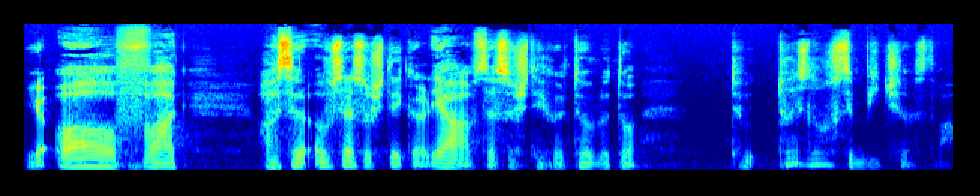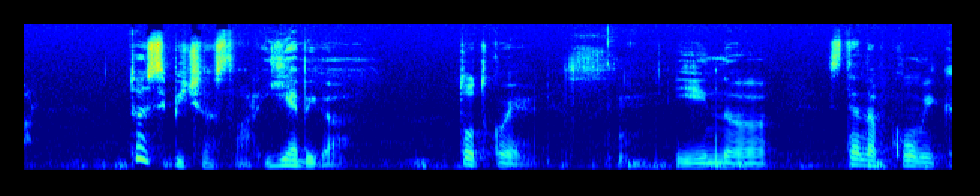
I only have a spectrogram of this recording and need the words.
Ja, oh, fuck. A se, vse so štekali, ja, vse so štekali, to je bilo to. To, to je zelo sebična stvar. To je sebična stvar, jebi ga. To tako je. In uh, stand-up komik.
